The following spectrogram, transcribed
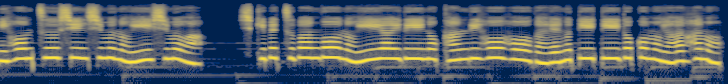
日本通信 SIM の eSIM は、識別番号の EID の管理方法が NTT ドコモや AHA も、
